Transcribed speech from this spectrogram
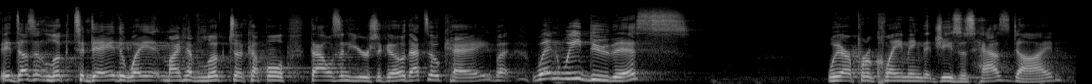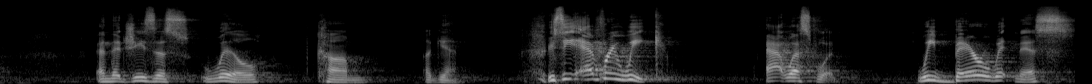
it doesn't look today the way it might have looked a couple thousand years ago, that's okay. But when we do this, we are proclaiming that Jesus has died and that Jesus will come again. You see, every week at Westwood, we bear witness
